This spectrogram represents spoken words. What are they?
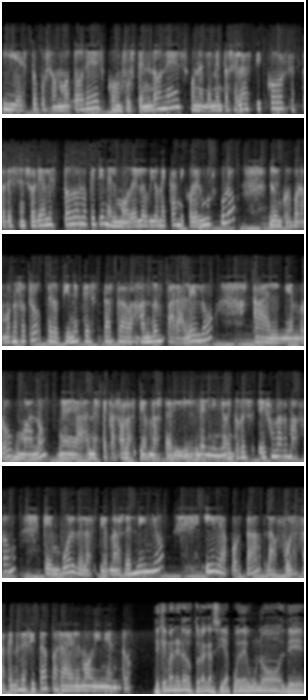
Y esto, pues, son motores con sus tendones, con elementos elásticos, receptores sensoriales, todo lo que tiene el modelo biomecánico del músculo, lo incorporamos nosotros, pero tiene que estar trabajando en paralelo al miembro humano, eh, en este caso a las piernas del, del niño. Entonces, es un armazón que envuelve las piernas del niño y le aporta la fuerza que necesita para el movimiento. ¿De qué manera, doctora García, puede uno, de,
